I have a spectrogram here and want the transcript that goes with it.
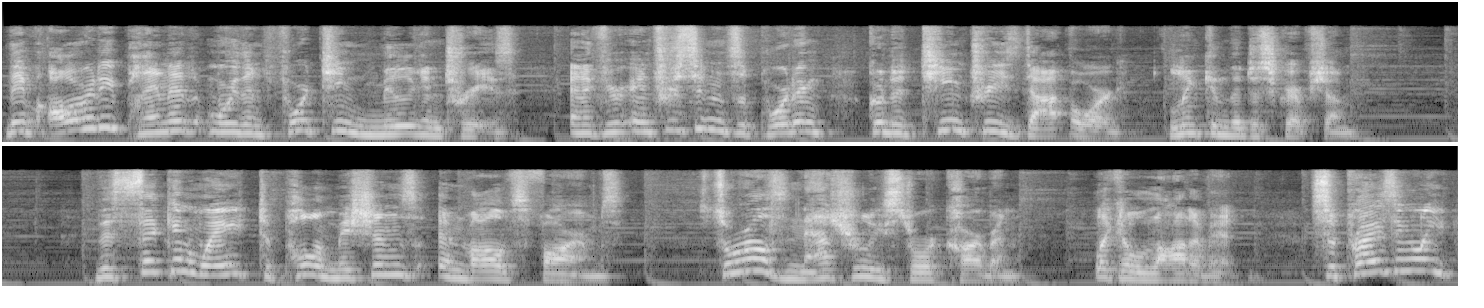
They've already planted more than 14 million trees, and if you're interested in supporting, go to teamtrees.org, link in the description. The second way to pull emissions involves farms. Soils naturally store carbon, like a lot of it. Surprisingly,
